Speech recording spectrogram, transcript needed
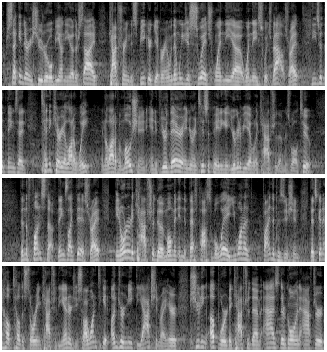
Our secondary shooter will be on the other side, capturing the speaker giver, and then we just switch when the uh, when they switch vows. Right? These are the things that tend to carry a lot of weight and a lot of emotion. And if you're there and you're anticipating it, you're going to be able to capture them as well too. Then the fun stuff, things like this, right? In order to capture the moment in the best possible way, you want to find the position that's going to help tell the story and capture the energy. So I wanted to get underneath the action right here, shooting upward to capture them as they're going after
